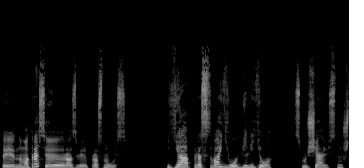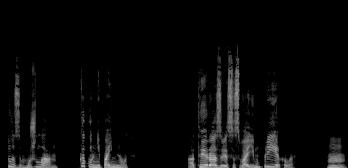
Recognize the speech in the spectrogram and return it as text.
Ты на матрасе разве проснулась? Я про свое белье. Смущаюсь. Ну что за мужлан? Как он не поймет? А ты разве со своим приехала? Хм.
